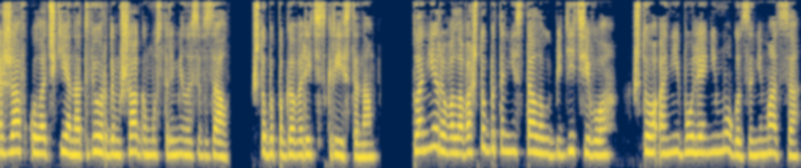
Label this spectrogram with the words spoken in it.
Жав кулачки, она твердым шагом устремилась в зал, чтобы поговорить с Кристоном. Планировала во что бы то ни стало убедить его, что они более не могут заниматься,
